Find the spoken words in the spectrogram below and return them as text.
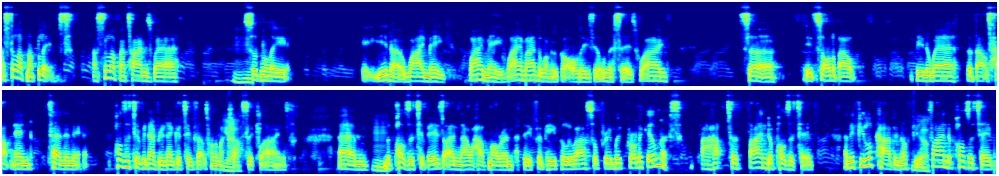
I still have my blips. I still have my times where mm-hmm. suddenly, you know, why me? Why me? Why am I the one who got all these illnesses? Why? So it's all about being aware that that's happening, turning it positive in every negative. That's one of my Yeah. classic lines. Um, The positive is I now have more empathy for people who are suffering with chronic illness. I had to find a positive. And if you look hard enough, you'll Yeah. find a positive,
